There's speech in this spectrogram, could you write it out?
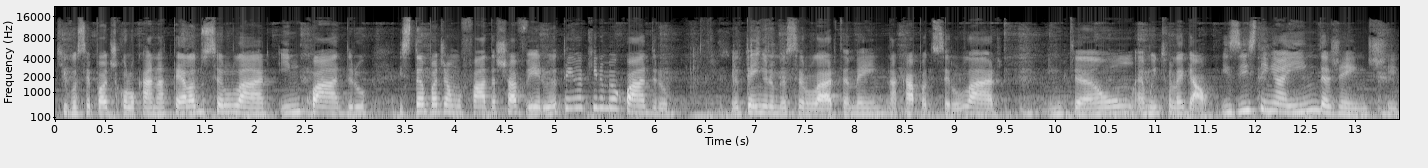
que você pode colocar na tela do celular, em quadro, estampa de almofada, chaveiro. Eu tenho aqui no meu quadro. Eu tenho no meu celular também, na capa do celular. Então, é muito legal. Existem ainda, gente,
